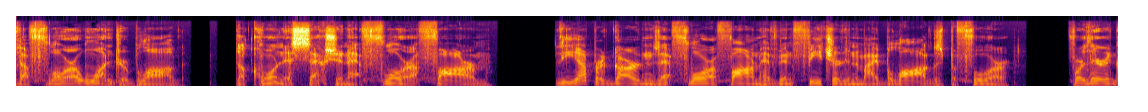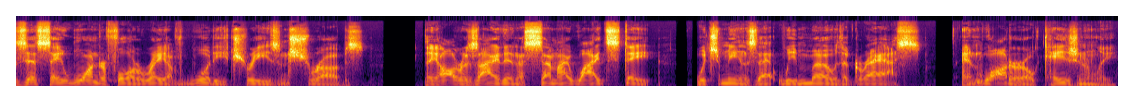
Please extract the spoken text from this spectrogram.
The Flora Wonder blog. The Cornus section at Flora Farm. The upper gardens at Flora Farm have been featured in my blogs before, for there exists a wonderful array of woody trees and shrubs. They all reside in a semi wide state, which means that we mow the grass and water occasionally,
